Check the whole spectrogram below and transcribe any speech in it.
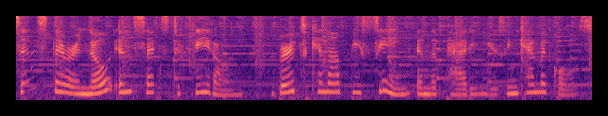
Since there are no insects to feed on, birds cannot be seen in the paddy using chemicals.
